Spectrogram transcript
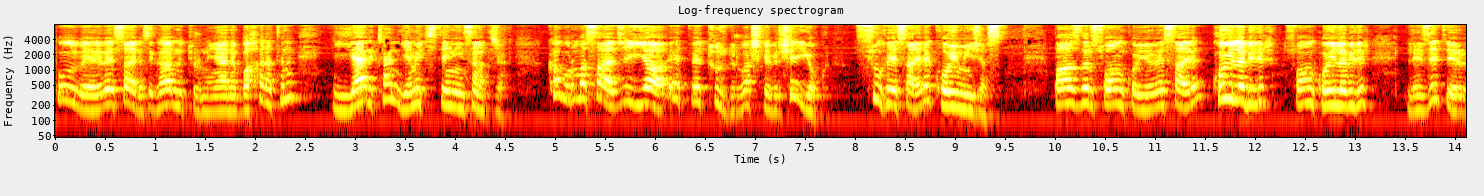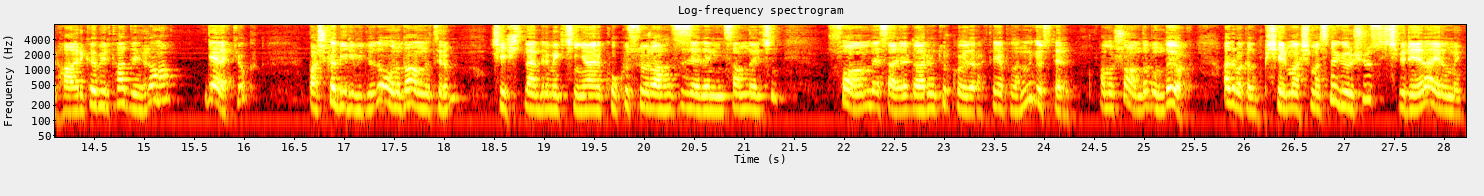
Pul biberi vesairesi garnitürünü yani baharatını yerken yemek isteyen insan atacak. Kavurma sadece yağ, et ve tuzdur. Başka bir şey yok. Su vesaire koymayacağız. Bazıları soğan koyuyor vesaire. Koyulabilir. Soğan koyulabilir. Lezzet verir. Harika bir tat verir ama gerek yok. Başka bir videoda onu da anlatırım. Çeşitlendirmek için yani kokusu rahatsız eden insanlar için soğan vesaire garnitür koyularak da yapılanını gösteririm. Ama şu anda bunda yok. Hadi bakalım pişirme aşamasına görüşürüz. Hiçbir yere ayrılmayın.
